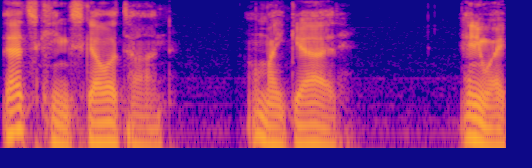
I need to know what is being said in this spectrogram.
that's King Skeleton. Oh my god. Anyway,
